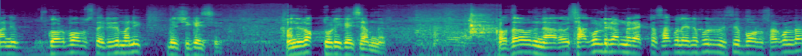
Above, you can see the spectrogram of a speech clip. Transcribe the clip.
মানে গর্ভ অবস্থা এটি মানে বেশি খাইছে। মানে রক্ত ওড়ি খাইছে আপনার। কথাটা বলছেন আর ওই ছাগলটির আপনার একটা ছাগল এনে পড়ে রয়েছে বড় ছাগলটা।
